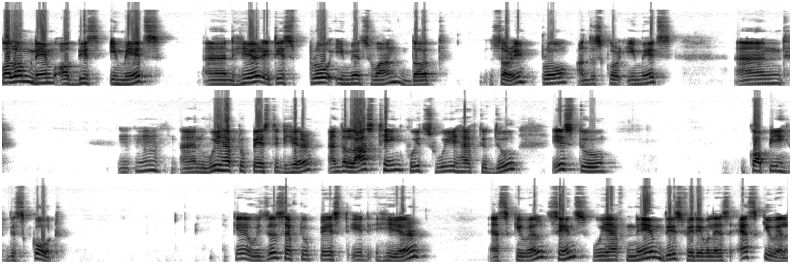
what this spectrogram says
column name of this image and here it is pro image one dot sorry pro underscore image and mm -mm, and we have to paste it here. And the last thing which we have to do is to copy this code. Okay we just have to paste it here sql since we have named this variable as sql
